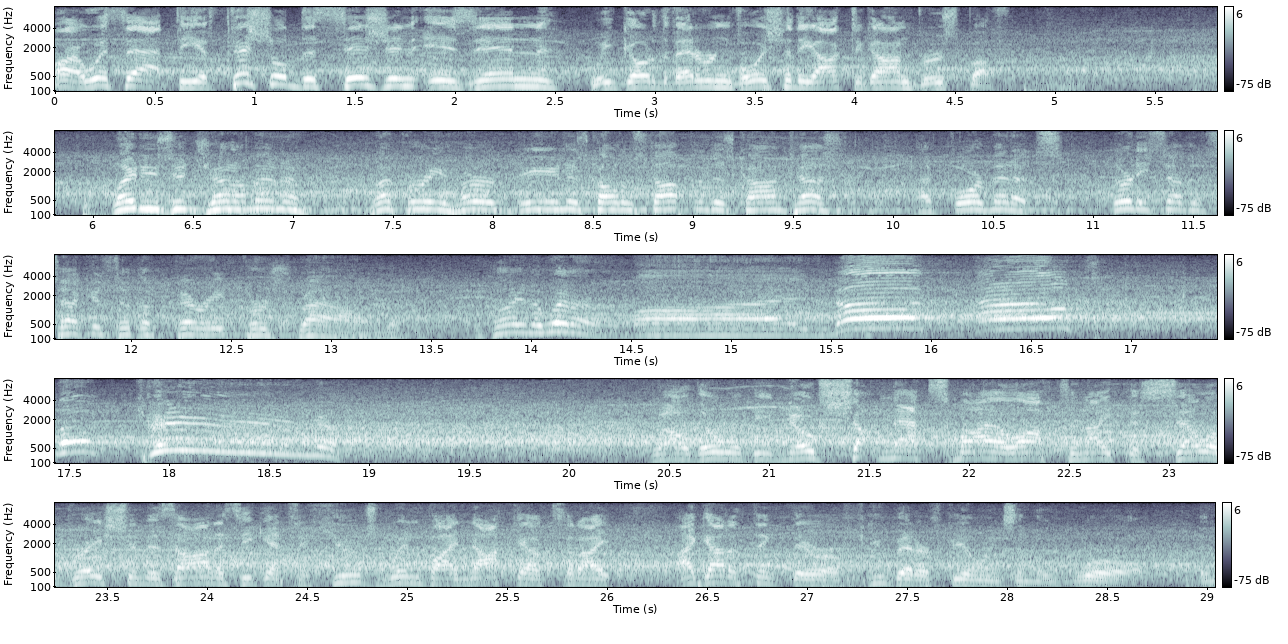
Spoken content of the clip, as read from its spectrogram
All right, with that, the official decision is in. We go to the veteran voice of the Octagon, Bruce Buffer. Ladies and gentlemen, referee Herb Dean has called a stop to this contest at 4 minutes, 37 seconds of the very first round. Declaring the winner by knockout, the King! Well, there will be no shutting that smile off tonight. The celebration is on as he gets a huge win by knockout tonight. I got to think there are a few better feelings in the world than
